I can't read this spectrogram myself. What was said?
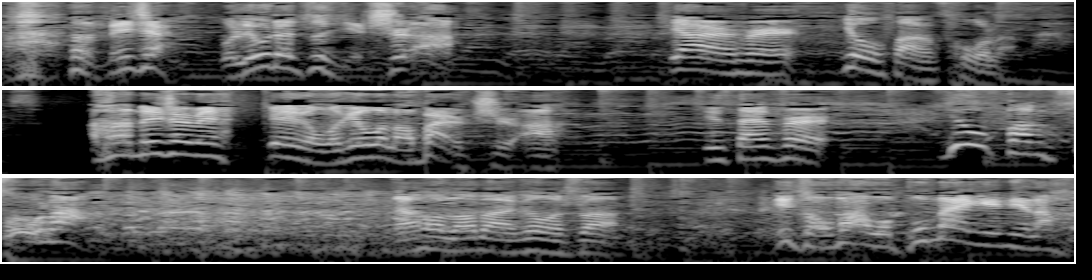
啊，没事，我留着自己吃啊。第二份又放醋了，啊，没事没事，这个我给我老伴儿吃啊。第三份又放醋了，然后老板跟我说：“你走吧，我不卖给你了。”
